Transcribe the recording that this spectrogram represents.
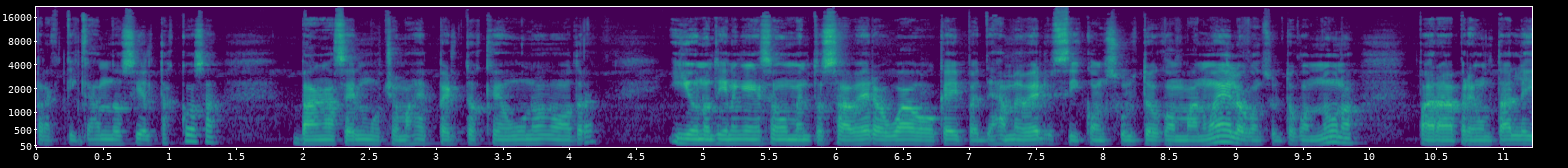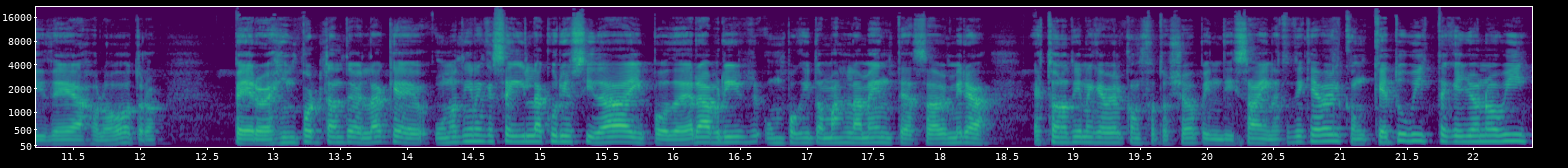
practicando ciertas cosas, van a ser mucho más expertos que uno en otra. Y uno tiene que en ese momento saber, oh, wow, ok, pues déjame ver si consulto con Manuel o consulto con Nuno para preguntarle ideas o lo otro. Pero es importante, ¿verdad? Que uno tiene que seguir la curiosidad y poder abrir un poquito más la mente a saber, mira, esto no tiene que ver con Photoshop, InDesign, esto tiene que ver con qué tú viste que yo no vi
